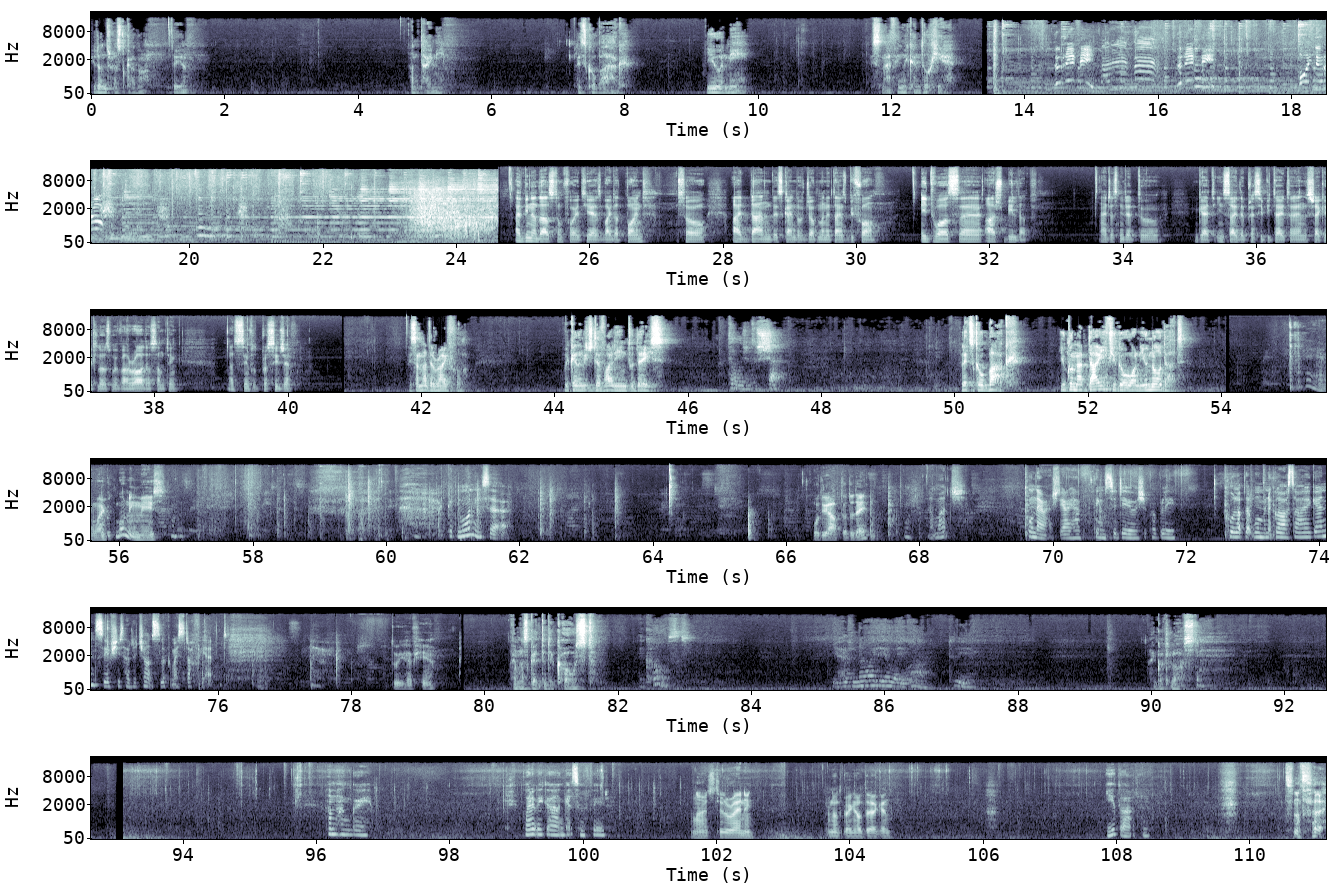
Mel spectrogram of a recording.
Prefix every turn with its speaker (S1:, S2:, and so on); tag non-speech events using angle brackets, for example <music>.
S1: You don't trust Cabo, do you? Untie me. Let's go back. You and me. There's nothing we can do here.
S2: Larifi! Larifi! Point the roof!
S3: I've been at Alstom for eight years by that point, so I'd done this kind of job many times before. It was uh, ash buildup. I just needed to get inside the precipitator and shake it loose with a rod or something. That's a simple procedure.
S1: There's another rifle. We can reach the valley in two days.
S4: I told you to shut. up.
S1: Let's go back. You're gonna die if you go on, you know that.
S3: Oh, why, good morning, miss.
S5: Good morning, sir.
S3: What are you up to today?
S5: Mm, not much. Well, no, actually, I have things to do. I should probably call up that woman at Glass Eye again, see if she's had a chance to look at my stuff yet.
S3: What do we have here?
S1: I must get to the coast.
S4: The coast? You have no idea where you are, do you?
S1: I got lost.
S5: I'm hungry. Why don't we go out and get some food?
S3: No, it's still raining. I'm not going out there again.
S5: You go out then. <laughs>
S3: It's not fair.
